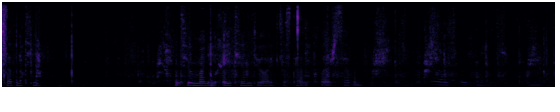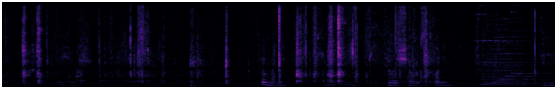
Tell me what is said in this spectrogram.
17. Too many 18 Do you like just 10 player 7. Too many. Till it shows 20. Did you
